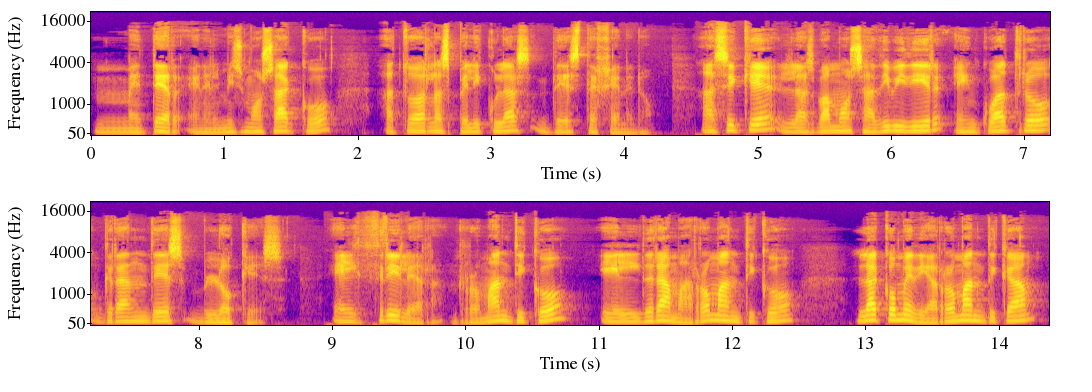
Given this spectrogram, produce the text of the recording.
meter en el mismo saco a todas las películas de este género. Así que las vamos a dividir en cuatro grandes bloques. El thriller romántico, el drama romántico, la comedia romántica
